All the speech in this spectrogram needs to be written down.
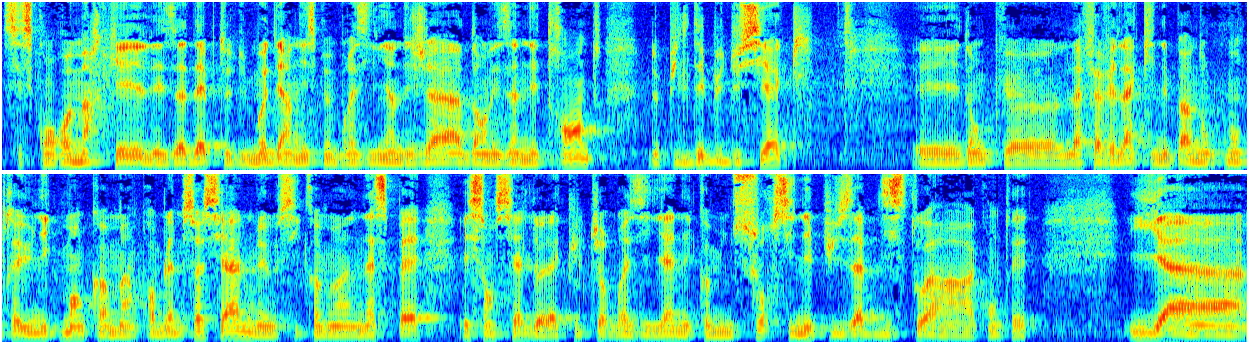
c'est ce qu'ont remarqué les adeptes du modernisme brésilien déjà dans les années 30, depuis le début du siècle. Et donc euh, la favela qui n'est pas donc montrée uniquement comme un problème social, mais aussi comme un aspect essentiel de la culture brésilienne et comme une source inépuisable d'histoire à raconter. Il y a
